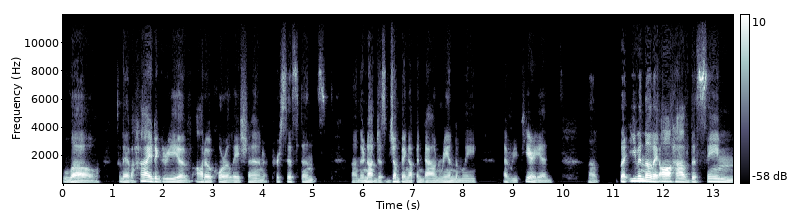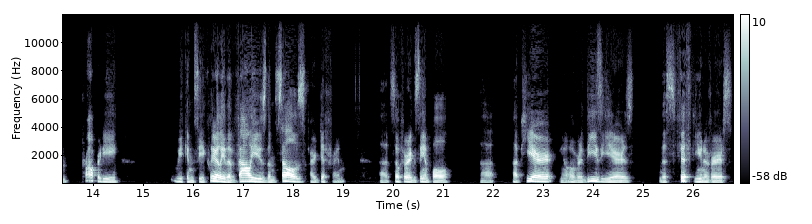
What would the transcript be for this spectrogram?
low. So they have a high degree of autocorrelation or persistence. Um, they're not just jumping up and down randomly every period. Uh, but even though they all have the same property, we can see clearly the values themselves are different. Uh, so for example, uh, up here, you know, over these years, this fifth universe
